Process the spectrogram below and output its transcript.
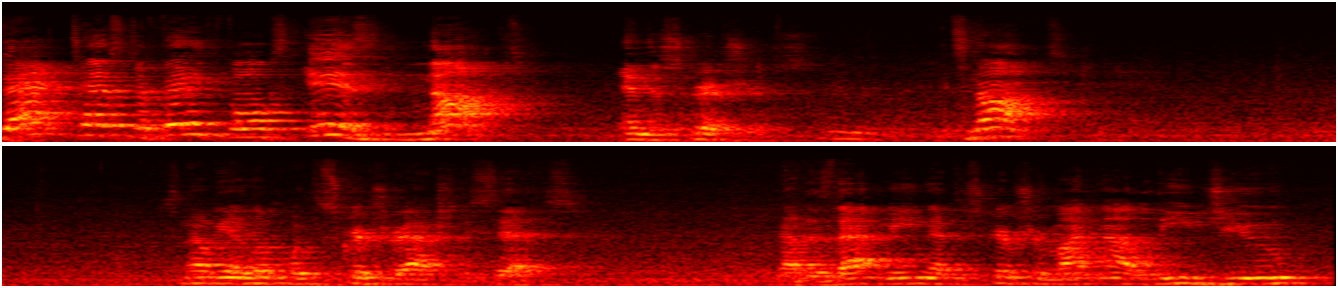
that test of faith, folks, is not in the scriptures. It's not. Now we got to look at what the scripture actually says. Now, does that mean that the scripture might not lead you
